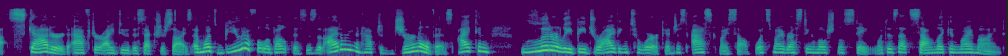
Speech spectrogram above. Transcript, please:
uh, scattered after I do this exercise. And what's beautiful about this is that I don't even have to journal this. I can literally be driving to work and just ask myself, what's my resting emotional state? What does that sound like in my mind?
